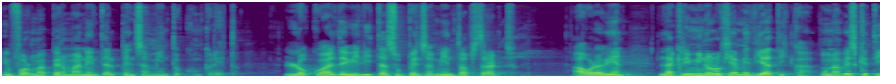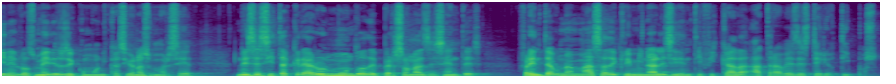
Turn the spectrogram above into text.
en forma permanente al pensamiento concreto, lo cual debilita su pensamiento abstracto. Ahora bien, la criminología mediática, una vez que tiene los medios de comunicación a su merced, necesita crear un mundo de personas decentes frente a una masa de criminales identificada a través de estereotipos,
